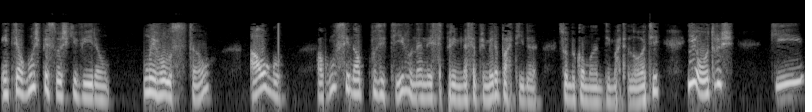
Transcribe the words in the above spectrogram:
entre algumas pessoas que viram uma evolução, algo, algum sinal positivo né, nesse, nessa primeira partida sob o comando de Martelotti, e outros que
